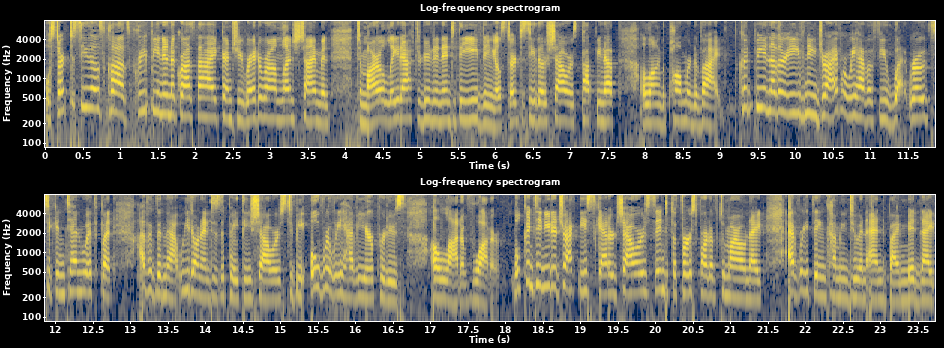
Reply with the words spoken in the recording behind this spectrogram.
We'll start to see those clouds creeping in across across the high country right around lunchtime and tomorrow late afternoon and into the evening. You'll start to see those showers popping up along the Palmer Divide. Could be another evening drive where we have a few wet roads to contend with, but other than that, we don't anticipate these showers to be overly heavy or produce a lot of water. We'll continue to track these scattered showers into the first part of tomorrow night, everything coming to an end by midnight.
